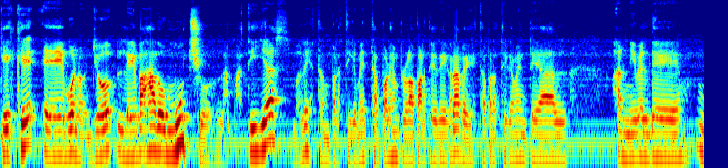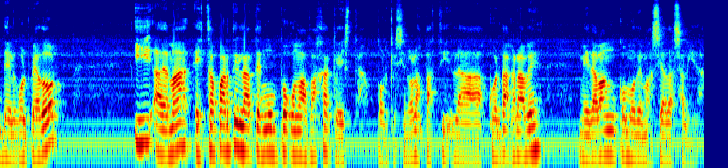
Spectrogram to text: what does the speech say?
Que es que, eh, bueno, yo le he bajado mucho las pastillas, ¿vale? Están prácticamente, por ejemplo, la parte de grave está prácticamente al, al nivel de, del golpeador, y además esta parte la tengo un poco más baja que esta, porque si no las, las cuerdas graves me daban como demasiada salida.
